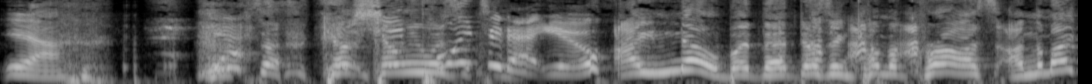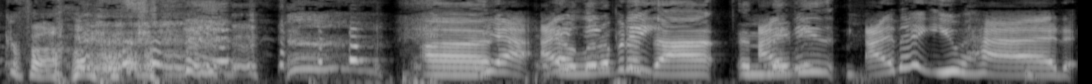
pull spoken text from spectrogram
yeah. Yes, So, Ke- she Kelly was- pointed at you. I know, but that doesn't come across on the microphone. Uh, Yeah, I a little think bit of that, and I, maybe think, I bet you had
